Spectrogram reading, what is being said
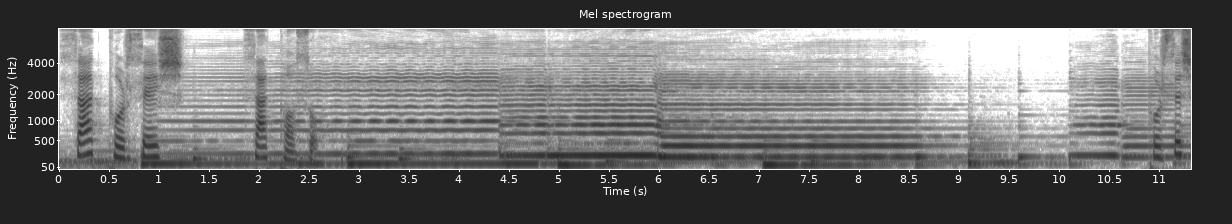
صد پرسش صد پاسخ. پرسش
